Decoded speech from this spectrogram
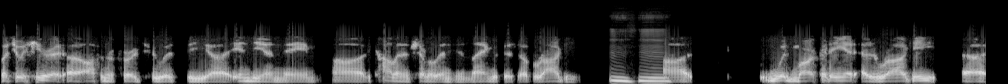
But you'll hear it often referred to as the Indian name, common in several Indian languages, of ragi. Mm-hmm. would marketing it as ragi uh,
